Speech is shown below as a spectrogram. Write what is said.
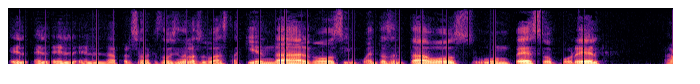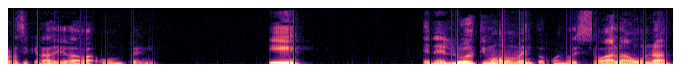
la persona que estaba haciendo la subasta, ¿quién da algo? 50 centavos, un peso por él. Ahora sí que nadie daba un penny. Y en el último momento, cuando se va a la una,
